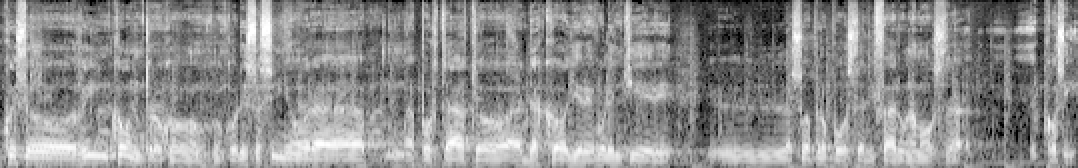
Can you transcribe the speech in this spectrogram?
Questo rincontro con, con questa signora ha portato ad accogliere volentieri eh, la sua proposta di fare una mostra così.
